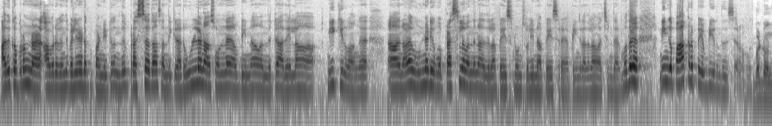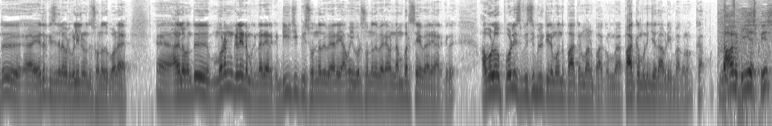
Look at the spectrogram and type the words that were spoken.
அதுக்கப்புறம் ந- அவர் வந்து வெளிநடப்பு பண்ணிட்டு வந்து ப்ரெஸ்ஸை தான் சந்திக்கிறாரு. உள்ள நான் சொன்னேன் அப்படின்னா வந்துட்டு அதையெல்லாம் நீக்கிடுவாங்க. அதனால முன்னாடி உங்கள் ப்ரெஸ்ஸில் வந்து நான் இதெல்லாம் பேசணும்னு சொல்லி நான் பேசுகிறேன் அப்படிங்கிறதெல்லாம் வச்சிருந்தாரு. முதல்ல நீங்கள் பார்க்குறப்ப எப்படி இருந்தது சார் உங்களுக்கு? பட் வந்து எதிர்கட்சி தலைவர் வெளியில் வந்து சொன்னது போல் அதில் வந்து முரண்களே நமக்கு நிறையா இருக்குது டிஜிபி சொன்னது வேறையாகவும் இவர் சொன்னது வேறையாகவும் நம்பர்ஸே வேறையாக இருக்குது. அவ்வளோ போலீஸ் விசிபிலிட்டி நம்ம வந்து பார்க்கணுமான்னு பார்க்கணும் பார்க்க முடிஞ்சதா அப்படின்னு பார்க்கணும். நாலு டிஎஸ்பிஸ்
